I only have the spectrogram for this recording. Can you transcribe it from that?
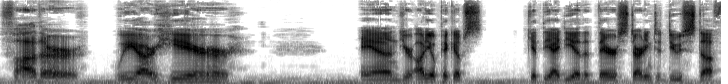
Father, we are here. And your audio pickups get the idea that they're starting to do stuff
